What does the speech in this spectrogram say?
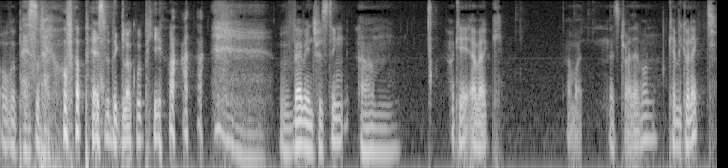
Overpass, overpass with the Glock would be very interesting. Um, okay, Evac. Let's try that one. Can we connect?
